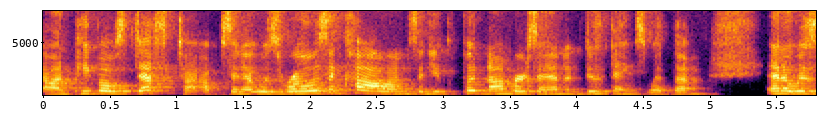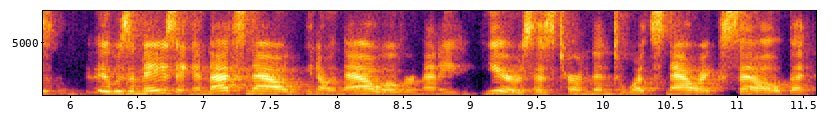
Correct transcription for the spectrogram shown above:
on people's desktops and it was rows and columns and you could put numbers in and do things with them. And it was it was amazing. And that's now you know now over many years has turned into what's now excel. But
